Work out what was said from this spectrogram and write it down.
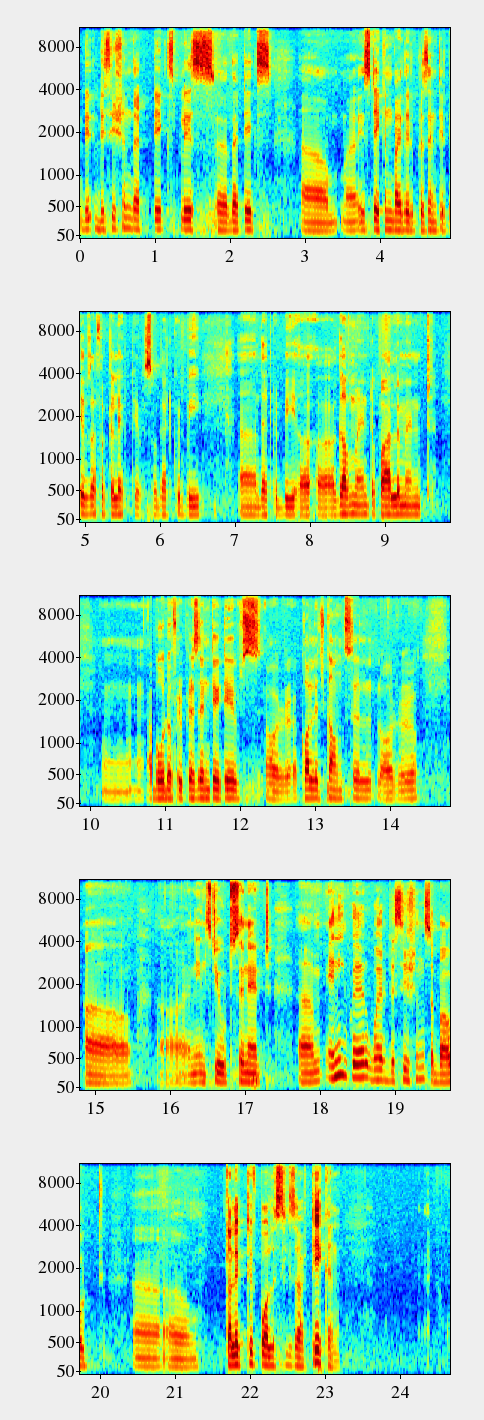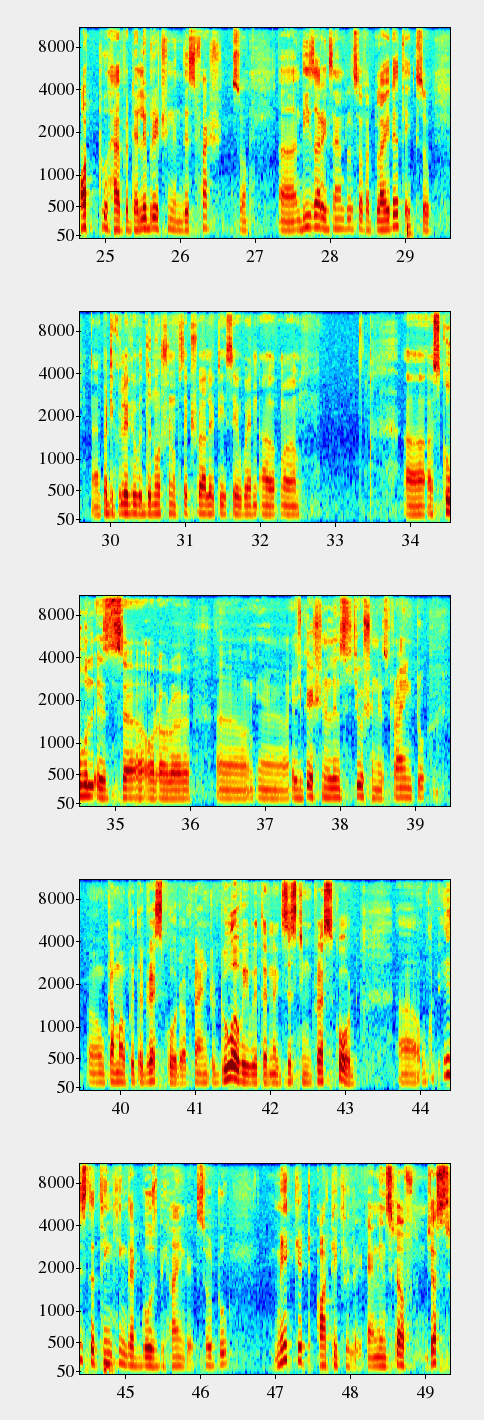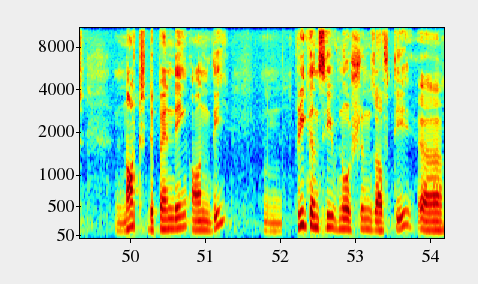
de decision that takes place that takes um, uh, is taken by the representatives of a collective. So, that could be uh, that could be a, a, government, a parliament, um, a board of representatives or a college council or uh, uh, an institute senate, um, anywhere where decisions about uh, um, collective policies are taken ought to have a deliberation in this fashion. So, uh, these are examples of applied ethics. So, uh, particularly with the notion of sexuality say when uh, a school is or, or a educational institution is trying to uh, come up with a dress code or trying to do away with an existing dress code, uh, what is the thinking that goes behind it. So, to make it articulate and instead of just not depending on the um, preconceived notions of the uh,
